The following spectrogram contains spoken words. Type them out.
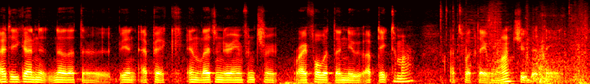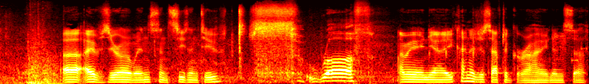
I do you guys know that there be an epic and legendary infantry rifle with a new update tomorrow? That's what they want you to think. Uh, I have zero wins since season two. Rough. I mean, yeah, you kind of just have to grind and stuff.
